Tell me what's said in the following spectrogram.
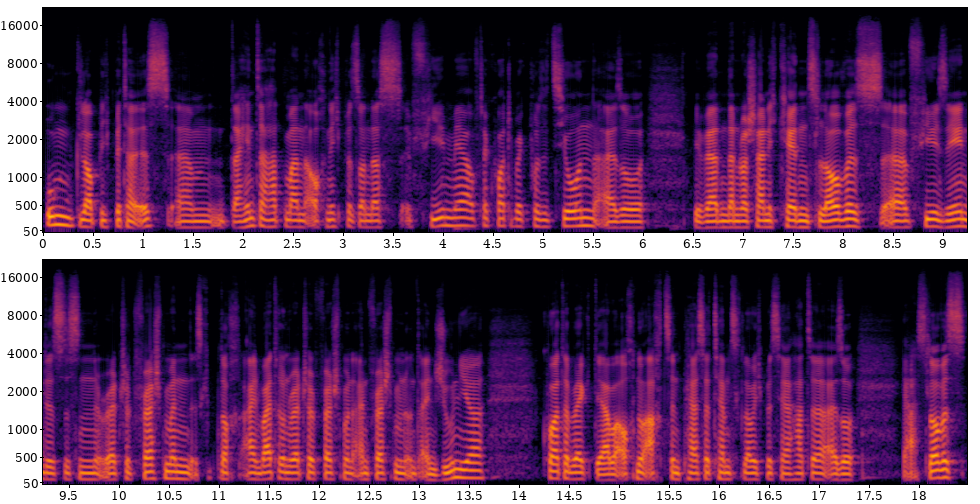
unglaublich bitter ist. Ähm, dahinter hat man auch nicht besonders viel mehr auf der Quarterback-Position. Also wir werden dann wahrscheinlich Caden Slovis äh, viel sehen. Das ist ein Redshirt Freshman. Es gibt noch einen weiteren Redshirt Freshman, einen Freshman und einen Junior Quarterback, der aber auch nur 18 Pass-Attempts, glaube ich, bisher hatte. Also ja, Slovis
